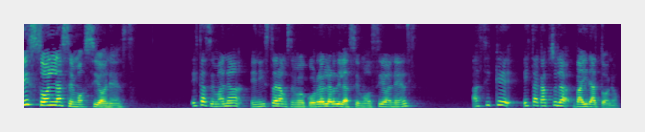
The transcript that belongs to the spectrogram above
¿Qué son las emociones? Esta semana en Instagram se me ocurrió hablar de las emociones, así que esta cápsula va a ir a tono.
